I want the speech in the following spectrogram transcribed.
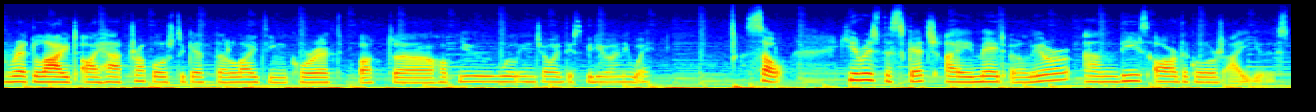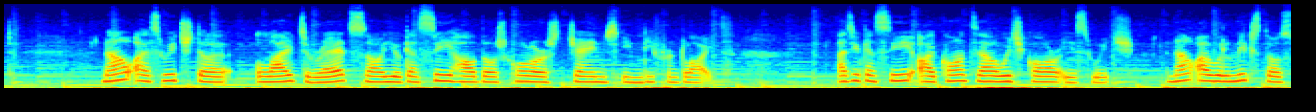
red light I had troubles to get the lighting correct but uh, hope you will enjoy this video anyway. So here is the sketch I made earlier and these are the colors I used. Now I switch the light to red so you can see how those colors change in different lights. As you can see I can't tell which color is which. Now I will mix those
